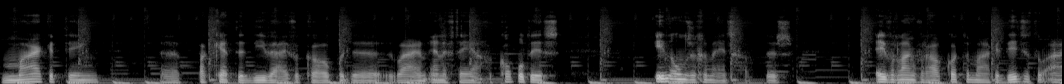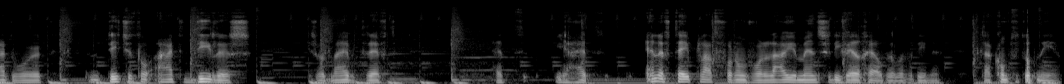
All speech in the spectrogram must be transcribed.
marketingpakketten uh, die wij verkopen, de, waar een NFT aan gekoppeld is, in onze gemeenschap. Dus even lang verhaal kort te maken: digital artwork, digital art dealers is wat mij betreft het, het NFT-platform voor luie mensen die veel geld willen verdienen. Daar komt het op neer.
